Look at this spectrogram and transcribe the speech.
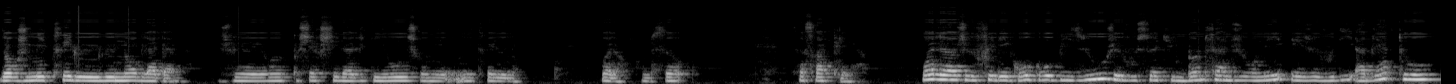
Donc je mettrai le, nom de la dame. Je vais rechercher la vidéo je mettrai le nom. Voilà, comme ça, ça sera clair. Voilà, je vous fais des gros gros bisous. Je vous souhaite une bonne fin de journée et je vous dis à bientôt.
